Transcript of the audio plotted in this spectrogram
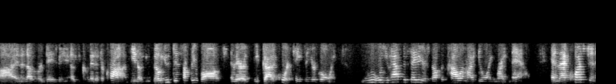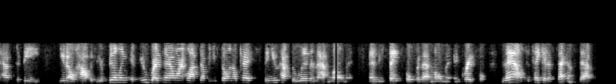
uh, in a number of days because you know you committed a crime. You know, you know you did something wrong, and there's you've got a court case and you're going. What you have to say to yourself is, how am I doing right now? And that question has to be, you know, how if you're feeling, if you right now aren't locked up and you're feeling okay, then you have to live in that moment and be thankful for that moment and grateful. Now, to take it a second step,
